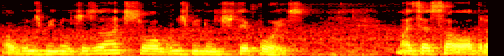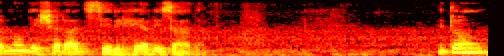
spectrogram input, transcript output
alguns minutos antes ou alguns minutos depois. Mas essa obra não deixará de ser realizada. Então,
